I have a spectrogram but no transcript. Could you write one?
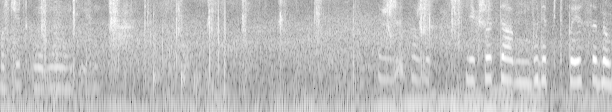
Бурчит медленный. Якщо там буде підписано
